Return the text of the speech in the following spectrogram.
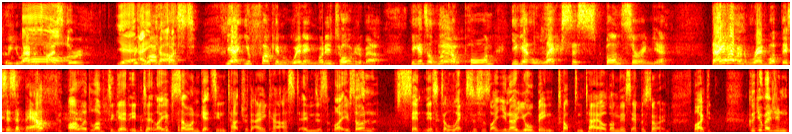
who you advertised Oh, through. yeah, but you are Acast. fuck- yeah, you're fucking winning. What are you talking about? You get to look Yeah. up porn. You get Lexus sponsoring you. They haven't read what this is about. I would love to get into like if someone gets in touch with Acast and just like if someone sent this to Lexus is like you know you're being topped and tailed on this episode. Like, could you imagine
